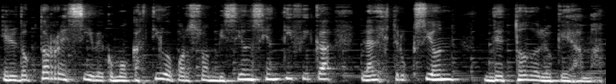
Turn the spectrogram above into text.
el doctor recibe como castigo por su ambición científica la destrucción de todo lo que ama.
